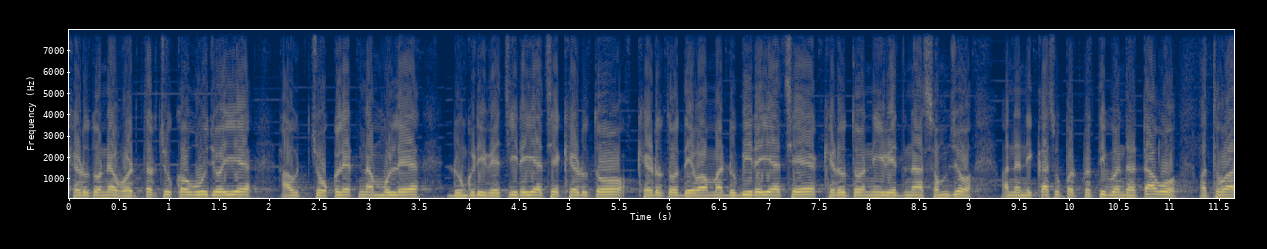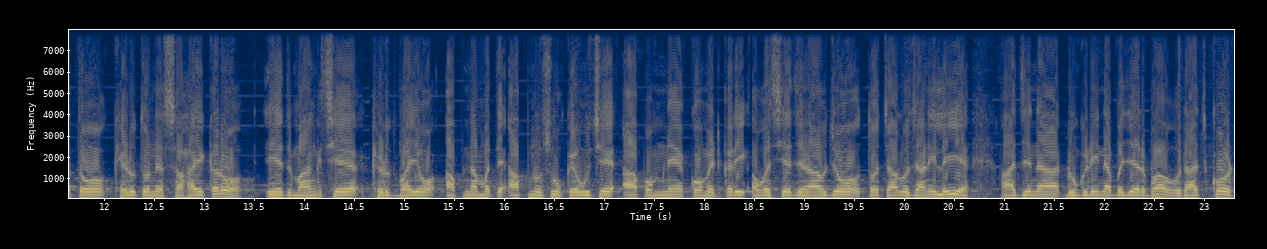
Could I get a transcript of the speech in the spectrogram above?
ખેડૂતોને વળતર ચૂકવવું જોઈએ. આવું ચોકલેટના મૂલ્યે ડુંગળી વેચી રહ્યા છે ખેડૂતો. ખેડૂતો દેવામાં ડૂબી રહ્યા છે. ખેડૂતોની વેદના સમજો અને નિકાસ ઉપર પ્રતિબંધ હટાવો અથવા તો ખેડૂતોને સહાય કરો. એ જ માંગ છે. ખેડૂત ભાઈઓ, આપના મતે આપનું શું કહેવું છે? આપ અમને કોમેન્ટ કરી અવશ્ય જણાવજો. તો ચાલો જાણી લઈએ. આજના ડુંગળીના બજાર ભાવ રાજકોટ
